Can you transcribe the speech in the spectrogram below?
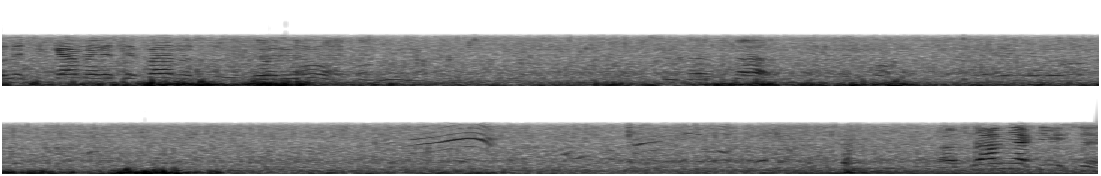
Όλες οι κάμερες επάνω σου, γόρι μου. Superstar. Τα τζάμια κλείσε.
